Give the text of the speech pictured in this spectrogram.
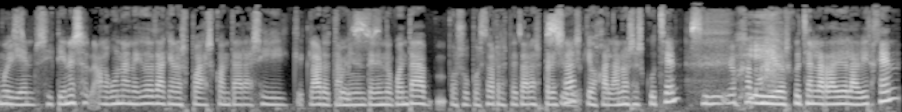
Muy bien. Si tienes alguna anécdota que nos puedas contar así, que claro, también pues teniendo en cuenta, por supuesto, el respeto a las presas, que ojalá nos escuchen sí, y escuchen la radio de la Virgen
